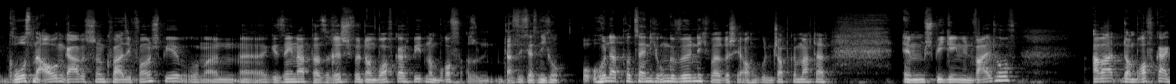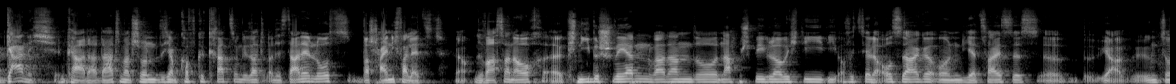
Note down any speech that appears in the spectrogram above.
äh, großen Augen gab es schon quasi vor dem Spiel, wo man äh, gesehen hat, dass Risch für Dombrovka spielt. Dombrov, also das ist jetzt nicht hu- hundertprozentig ungewöhnlich, weil Risch ja auch einen guten Job gemacht hat im Spiel gegen den Waldhof. Aber Dombrovka gar nicht im Kader. Da hatte man schon sich am Kopf gekratzt und gesagt, was ist da denn los? Wahrscheinlich verletzt. Ja, so war es dann auch. Äh, Kniebeschwerden war dann so nach dem Spiel, glaube ich, die, die offizielle Aussage. Und jetzt heißt es, äh, ja, irgend so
